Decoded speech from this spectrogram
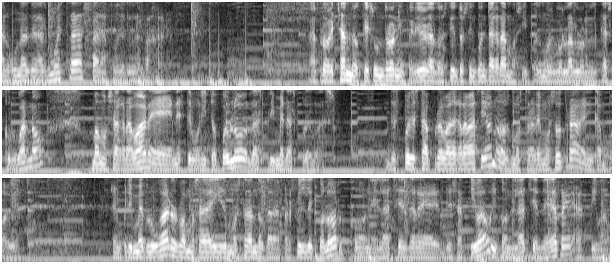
algunas de las muestras para poderlas bajar. Aprovechando que es un dron inferior a 250 gramos y podemos volarlo en el casco urbano, vamos a grabar en este bonito pueblo las primeras pruebas. Después de esta prueba de grabación os mostraremos otra en campo abierto. En primer lugar os vamos a ir mostrando cada perfil de color con el HDR desactivado y con el HDR activado.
